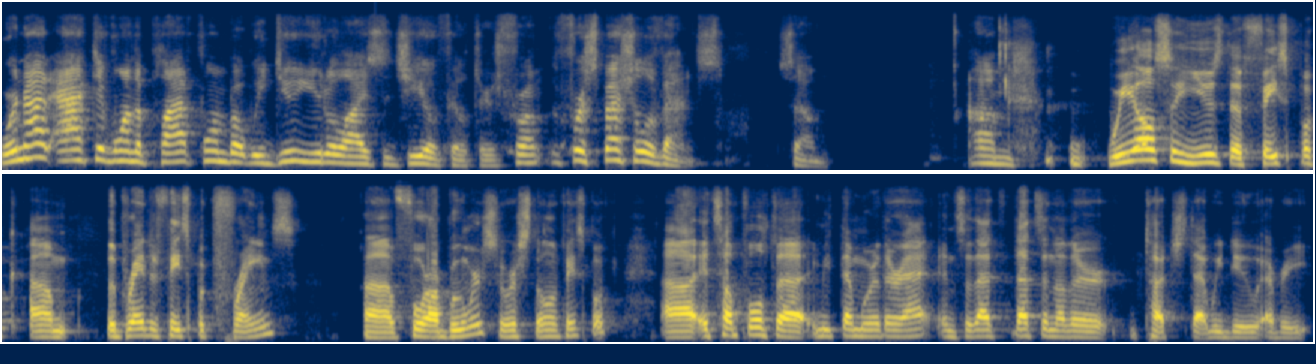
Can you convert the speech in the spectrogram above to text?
we're not active on the platform, but we do utilize the geo filters for special events. So um We also use the Facebook, um, the branded Facebook frames uh, for our boomers who are still on Facebook. Uh, it's helpful to meet them where they're at, and so that's that's another touch that we do every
